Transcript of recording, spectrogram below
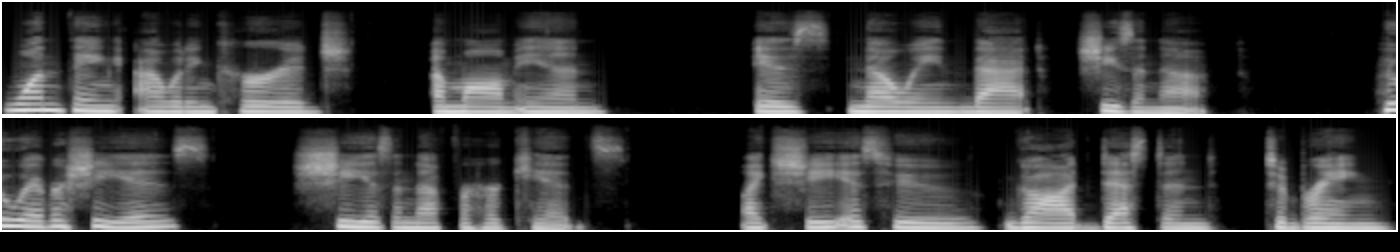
One thing I would encourage a mom in is knowing that she's enough. Whoever she is, she is enough for her kids. Like she is who God destined to bring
